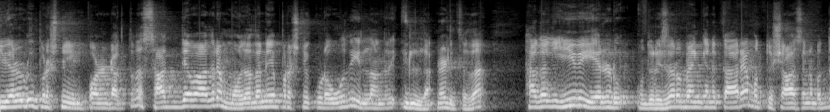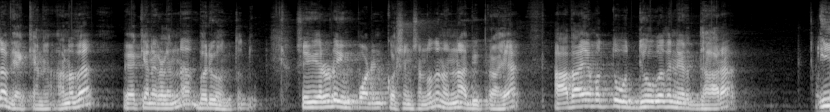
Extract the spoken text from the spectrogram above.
ಇವೆರಡೂ ಪ್ರಶ್ನೆ ಇಂಪಾರ್ಟೆಂಟ್ ಆಗ್ತದೆ. ಸಾಧ್ಯವಾದರೆ ಮೊದಲನೇ ಪ್ರಶ್ನೆ ಕೂಡ ಓದಿ ಇಲ್ಲ ಅಂದರೆ ಇಲ್ಲ, ನಡೀತದೆ. ಹಾಗಾಗಿ ಇವೆ ಎರಡು, ಒಂದು ರಿಸರ್ವ್ ಬ್ಯಾಂಕಿನ ಕಾರ್ಯ ಮತ್ತು ಶಾಸನಬದ್ಧ ವ್ಯಾಖ್ಯಾನ, ಹಣದ ವ್ಯಾಖ್ಯಾನಗಳನ್ನು ಬರೆಯುವಂಥದ್ದು. ಸೊ ಇವೆರಡು ಇಂಪಾರ್ಟೆಂಟ್ ಕ್ವಶನ್ಸ್ ಅನ್ನೋದು ನನ್ನ ಅಭಿಪ್ರಾಯ. ಆದಾಯ ಮತ್ತು ಉದ್ಯೋಗದ ನಿರ್ಧಾರ ಈ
